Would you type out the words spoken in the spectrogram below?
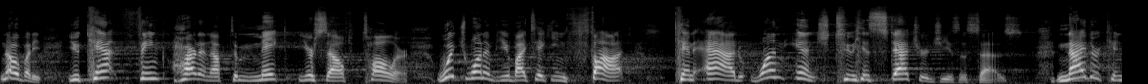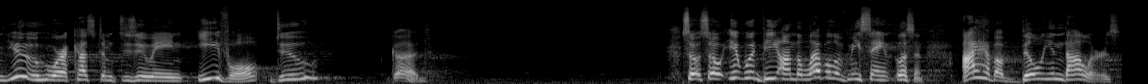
Nobody. You can't think hard enough to make yourself taller. Which one of you, by taking thought, can add one inch to his stature, Jesus says? Neither can you, who are accustomed to doing evil, do good. So, so it would be on the level of me saying, listen, I have a billion dollars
